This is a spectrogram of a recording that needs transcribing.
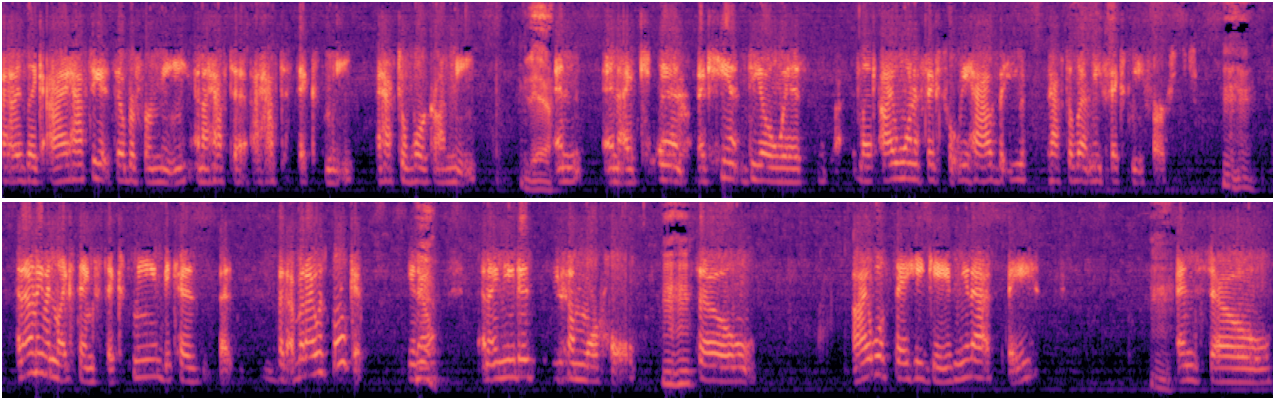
I was like, I have to get sober for me, and I have to, I have to fix me. I have to work on me, Yeah. and and I can't, I can't deal with like I want to fix what we have, but you have to let me fix me 1st mm-hmm. And I don't even like saying fix me because, but but but I was broken, you know, Yeah. and I needed to become more whole. Mm-hmm. So I will say he gave me that space. Mm. And so,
